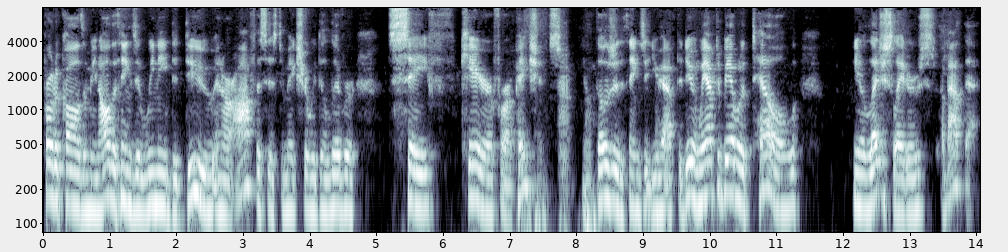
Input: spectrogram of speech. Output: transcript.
protocols. I mean, all the things that we need to do in our offices to make sure we deliver safe care for our patients. You know, those are the things that you have to do. And we have to be able to tell, you know, legislators about that.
